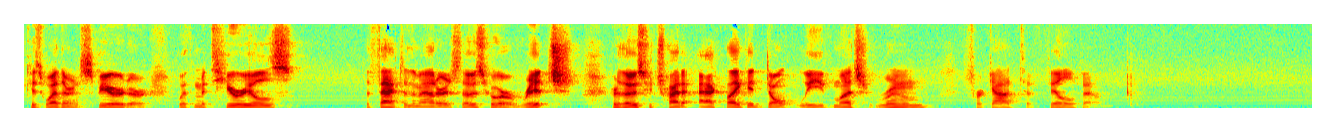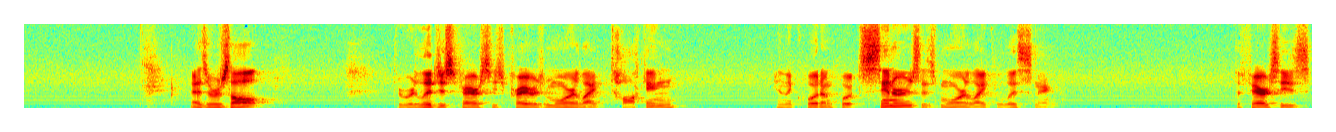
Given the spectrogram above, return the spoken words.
Because whether in spirit or with materials, the fact of the matter is, those who are rich or those who try to act like it don't leave much room for God to fill them. As a result, the religious Pharisees' prayer is more like talking, and the quote unquote sinners is more like listening. The Pharisees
